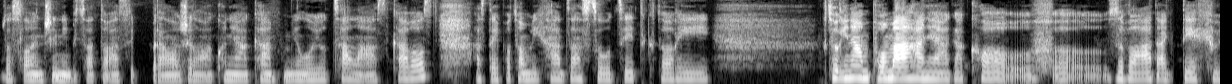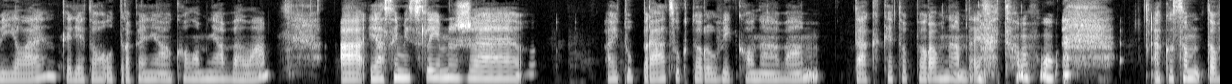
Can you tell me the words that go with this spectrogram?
do Slovenčiny by sa to asi preložilo ako nejaká milujúca láskavosť a z tej potom vychádza súcit, ktorý ktorý nám pomáha nejak ako zvládať tie chvíle, keď je toho utrpenia okolo mňa veľa. A ja si myslím, že aj tú prácu, ktorú vykonávam, tak keď to porovnám, dajme tomu, ako som to,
